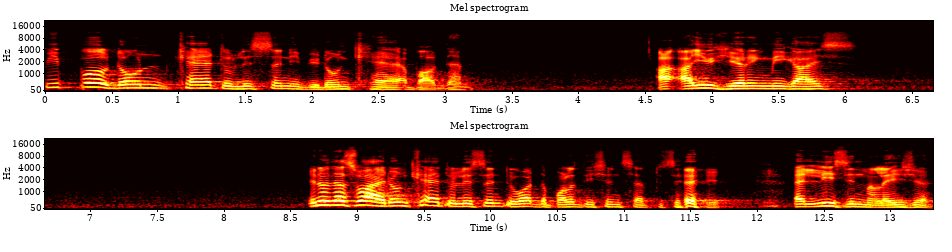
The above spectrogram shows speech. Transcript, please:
people don't care to listen if you don't care about them. Are, you hearing me, guys? You know, that's why I don't care to listen to what the politicians have to say, at least in Malaysia.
